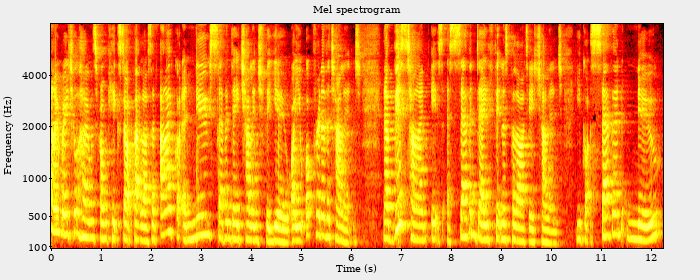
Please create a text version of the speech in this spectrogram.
I'm Rachel Holmes from Kickstart Fat Loss, and I've got a new seven day challenge for you. Are you up for another challenge? Now, this time it's a seven day fitness Pilates challenge. You've got seven new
